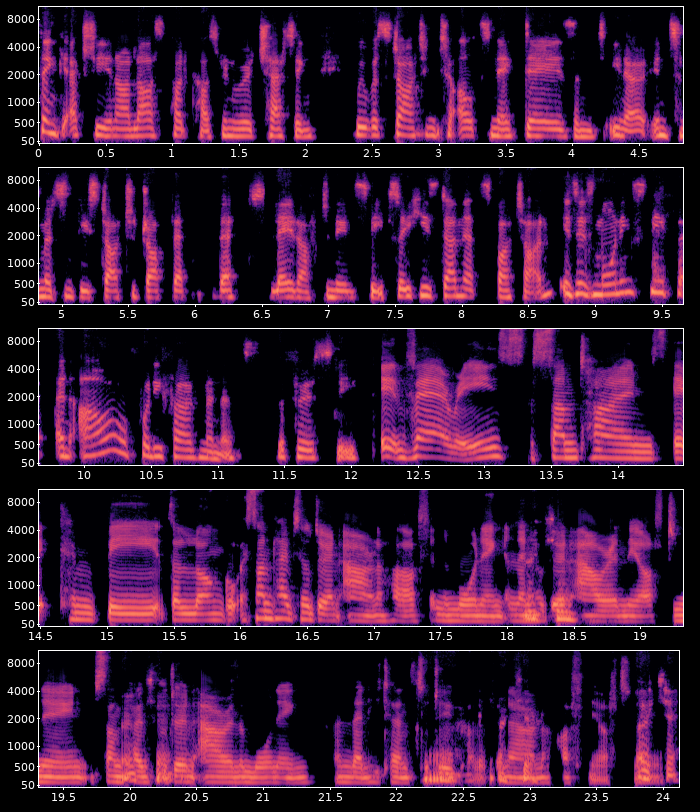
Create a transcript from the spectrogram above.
think actually in our last podcast, when we were chatting, we were starting to alternate days and, you know, intermittently start to drop that, that late afternoon sleep. So he's done that spot on. Is his morning sleep an hour or 45 minutes, the first sleep? It varies. Sometimes it can be the longer, sometimes he'll do an hour and a half in the morning and then okay. he'll do an hour in the afternoon. Sometimes okay. he'll do an hour in the morning and then he tends to do kind of an okay. hour and a half in the afternoon. Okay.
